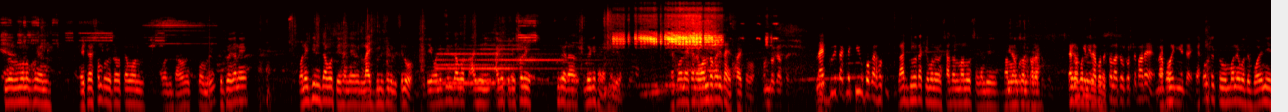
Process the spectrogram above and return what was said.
কীভাবে মনে করেন এটা সম্পর্কে তেমন আমাদের ধারণা কমই কিন্তু এখানে অনেকদিন যাবত এখানে লাইটগুলি যেগুলি ছিল এটি অনেকদিন যাবত আগে আগে থেকে সরে সুরেরা চলে গেছে এখন এখানে অন্ধকারই থাকে প্রায় সময়। অন্ধকার থাকে। লাইটগুলি থাকলে কি উপকার হতো? লাইটগুলো থাকলে মনে হয় সাধারণ মানুষ এখান দিয়ে ভালোভাবে এখন নিরাপদে নিরাপদে চলাচল চলাচল করতে পারে না এখন- ভয় নিয়ে যায়? এখন তো একটু মনের মধ্যে ভয় নিয়ে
